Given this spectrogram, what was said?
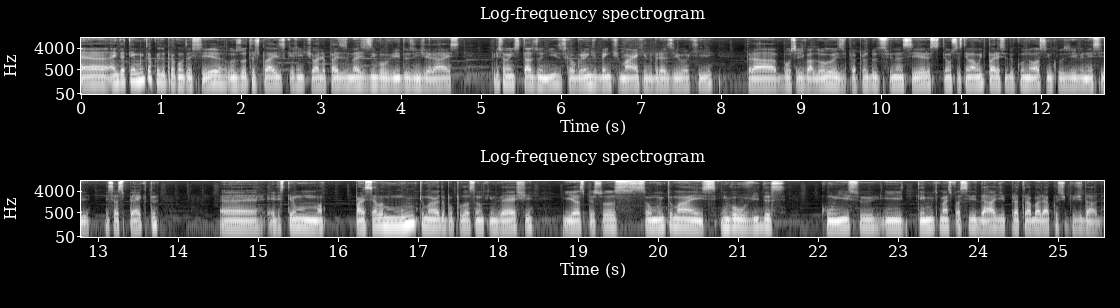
é, ainda tem muita coisa para acontecer. Os outros países que a gente olha, países mais desenvolvidos em gerais, principalmente Estados Unidos, que é o grande benchmark do Brasil aqui, para bolsa de valores, para produtos financeiros, tem um sistema muito parecido com o nosso, inclusive nesse, nesse aspecto. É, eles têm uma parcela muito maior da população que investe E as pessoas são muito mais envolvidas com isso e têm muito mais facilidade para trabalhar com esse tipo de dado.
